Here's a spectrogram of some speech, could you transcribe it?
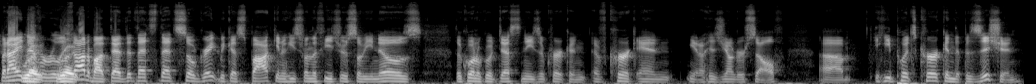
But I never really right. thought about that. that. That's that's so great because Spock, you know, he's from the future, so he knows the quote unquote destinies of Kirk and of Kirk and you know his younger self. Um, he puts Kirk in the position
